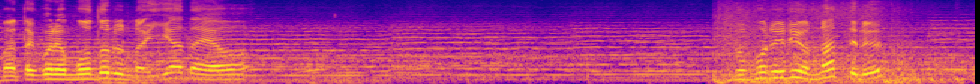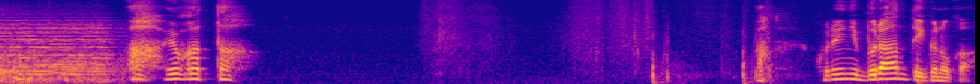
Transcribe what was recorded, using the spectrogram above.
またこれ戻るの嫌だよ登れるようになってる？あ、よかった。あ、これにブランっていくのか。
